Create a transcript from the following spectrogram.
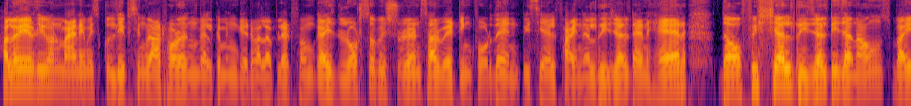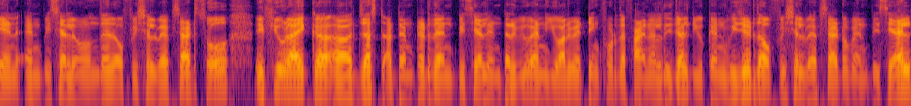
Hello everyone, my name is Kuldeep Singh Rathod and welcome in GATE Wallah platform. Guys, lots of students are waiting for the NPCIL final result and here the official result is announced by N NPCIL on their official website. So if you like uh, uh, just attempted the NPCIL interview and you are waiting for the final result, you can visit the official website of NPCIL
